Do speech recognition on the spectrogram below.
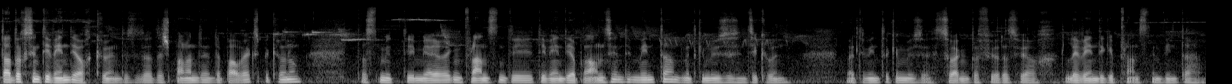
dadurch sind die Wände auch grün. Das ist ja das Spannende in der Bauwerksbegrünung, dass mit den mehrjährigen Pflanzen die, die Wände ja braun sind im Winter und mit Gemüse sind sie grün. Weil die Wintergemüse sorgen dafür, dass wir auch lebendige Pflanzen im Winter haben.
